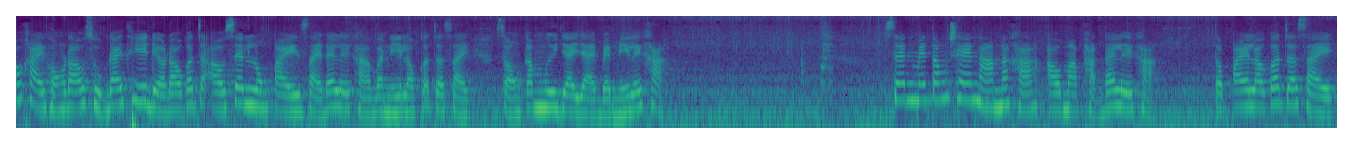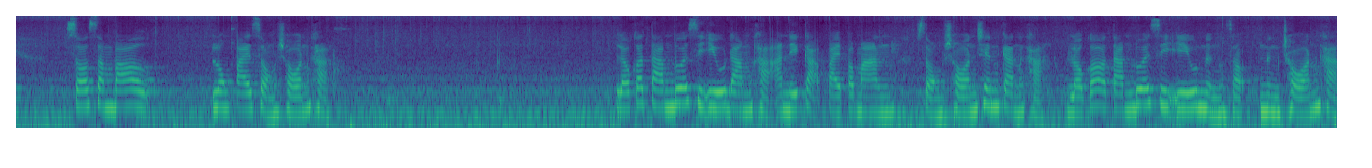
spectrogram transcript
พอไข่ของเราสุกได้ที่เดี๋ยวเราก็จะเอาเส้นลงไปใส่ได้เลยค่ะ วันนี้เราก็จะใส่สองกำมือใหญ่ ๆ แบบนี้เลยค่ะ เส้นไม่ต้องแช่น้ำนะคะ เอามาผัดได้เลยค่ะ ต่อไปเราก็จะใส่ซอสซัมเบ้าลงไปสองช้อนค่ะ แล้วก็ตามด้วยซีอิ๊วดำค่ะ อันนี้กะไปประมาณ 2 ช้อนเช่นกันค่ะ แล้วก็ตามด้วยซีอิ๊ว1 1ช้อนค่ะ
